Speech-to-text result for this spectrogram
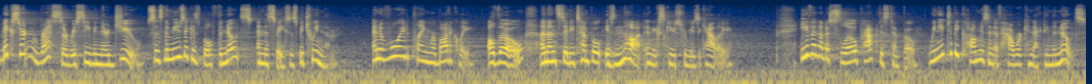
make certain rests are receiving their due, since the music is both the notes and the spaces between them and avoid playing robotically, although an unsteady tempo is not an excuse for musicality. Even at a slow practice tempo, we need to be cognizant of how we're connecting the notes,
